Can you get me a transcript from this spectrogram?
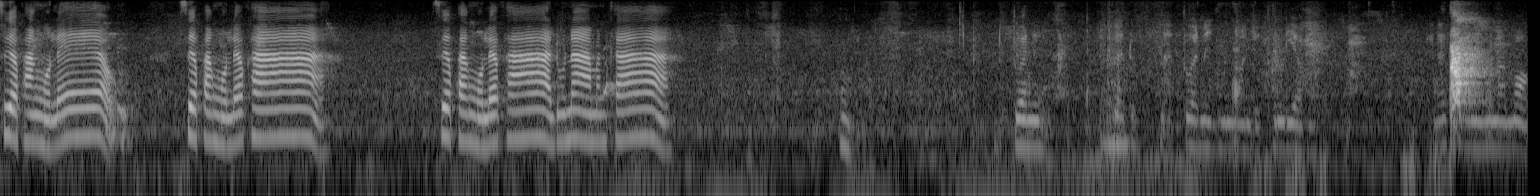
เสื้อพังหมดแล้ว เสื้อพังหมดแล้วค่ะ เสื้อพังหมดแล้วค่ะ ดูหน้ามันค่ะตัวหนึ่งดูนะตัวหนึ่งมันนอนอยู่คนเดียว นะตัวหนึงมันนอนมอง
